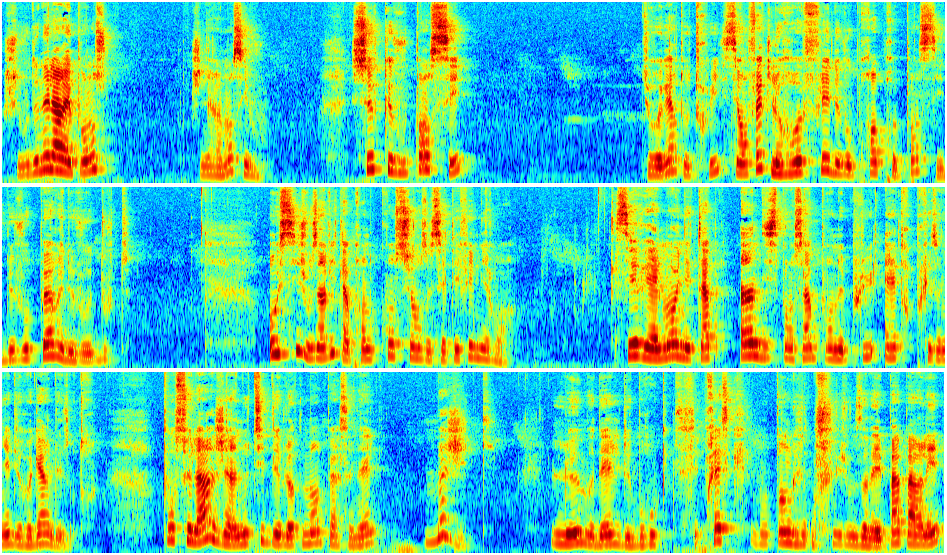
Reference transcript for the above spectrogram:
Je vais vous donner la réponse. Généralement, c'est vous. Ce que vous pensez du regard d'autrui, c'est en fait le reflet de vos propres pensées, de vos peurs et de vos doutes. Aussi, je vous invite à prendre conscience de cet effet miroir. C'est réellement une étape indispensable pour ne plus être prisonnier du regard des autres. Pour cela, j'ai un outil de développement personnel magique. Le modèle de Brooke. Ça fait presque longtemps que je ne vous en avais pas parlé.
